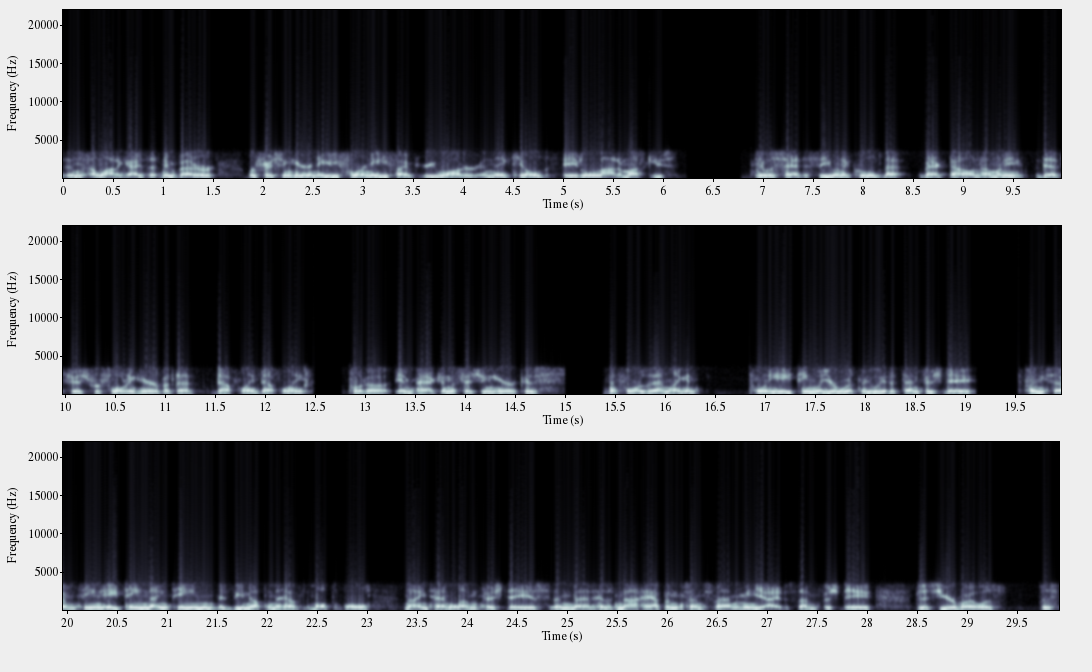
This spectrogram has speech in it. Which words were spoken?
and a lot of guys that knew better were fishing here in 84 and 85 degree water, and they killed a lot of muskies. It was sad to see when it cooled back, back down how many dead fish were floating here, but that definitely, definitely put a impact in the fishing here because before then, like in 2018, well, you were with me, we had a 10 fish day. 2017, 18, 19, it'd be nothing to have multiple 9, 10, 11 fish days, and that has not happened since then. I mean, yeah, I had a 7 fish day this year, but it was just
